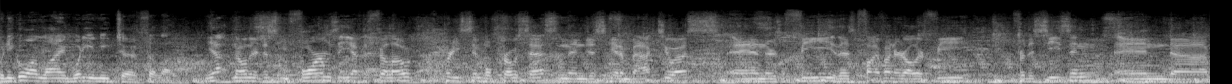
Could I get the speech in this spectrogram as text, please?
When you go online, what do you need to fill out? Yeah, no, there's just some forms that you have to fill out. Pretty simple process, and then just get them back to us. And there's a fee. There's a $500 fee for the season, and uh,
